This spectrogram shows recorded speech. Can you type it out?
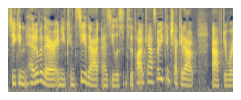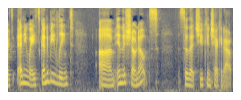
So you can head over there and you can see that as you listen to the podcast, or you can check it out afterwards. Anyway, it's going to be linked um, in the show notes so that you can check it out.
